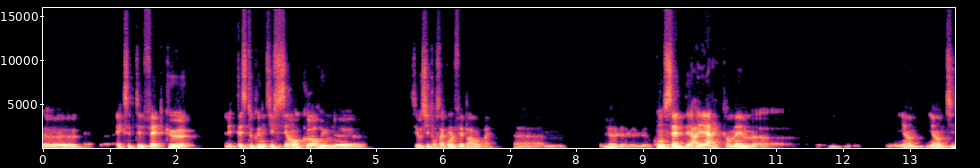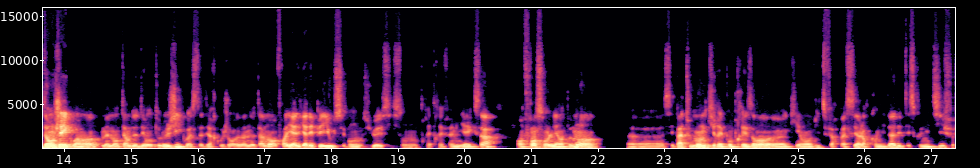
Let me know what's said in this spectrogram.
euh, excepté le fait que les tests cognitifs, c'est encore une. C'est aussi pour ça qu'on le fait pas en vrai. Euh, le, concept derrière est quand même. Euh, il y, a un, petit danger, quoi, hein, même en termes de déontologie. C'est-à-dire qu'aujourd'hui, notamment en France, il y, a, des pays où c'est bon, aux US, ils sont très très familiers avec ça. En France, on l'est un peu moins. Hein. c'est pas tout le monde qui répond présent, qui a envie de faire passer à leur candidat des tests cognitifs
